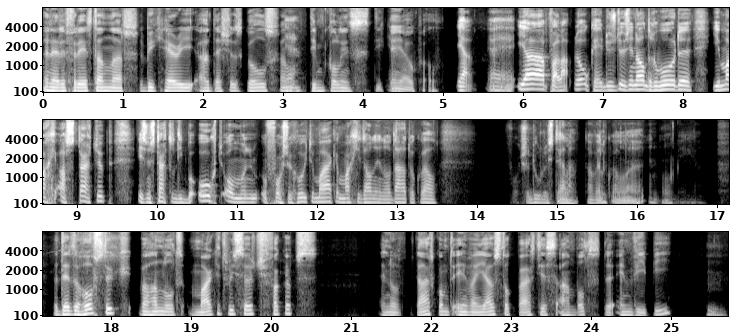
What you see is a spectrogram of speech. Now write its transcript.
En hij refereert dan naar de Big Harry Audacious Goals van Ja. Tim Collins. Die ken Ja. jij ook wel. Ja, ja, ja, ja voilà. Oké, dus, dus in andere woorden, je mag als start-up, is een starter die beoogt om een, een forse groei te maken, mag je dan inderdaad ook wel forse doelen stellen. Daar wil ik wel eh, in meegaan. Het derde hoofdstuk behandelt market research fuck-ups. En ook daar komt een van jouw stokpaardjes aan bod, de MVP. Hmm.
